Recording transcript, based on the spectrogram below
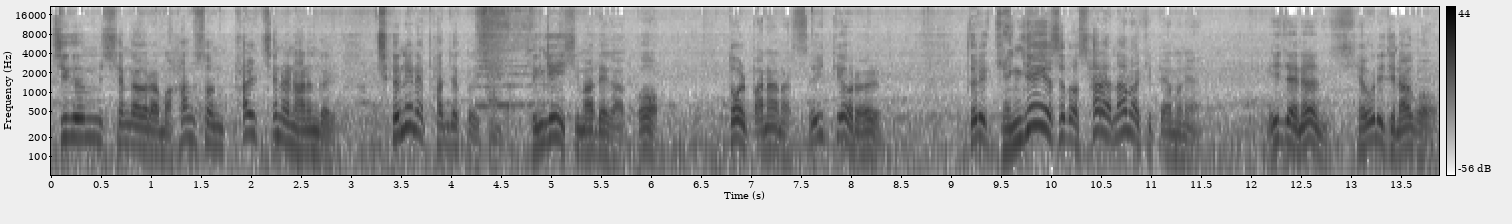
지금 생각을 하면 한 손 8천 원 하는 걸 천 원에 판 적도 있습니다. 경쟁이 심화돼 갖고 돌 바나나 스위티어를 그래 경쟁에서도 살아남았기 때문에 이제는 세월이 지나고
